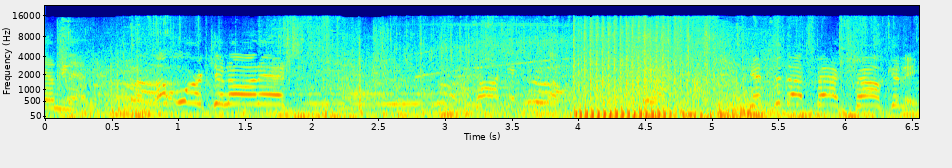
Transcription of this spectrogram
What's the plan then? I'm working on it. Get to that back balcony.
